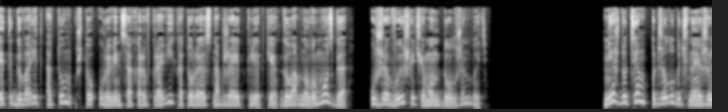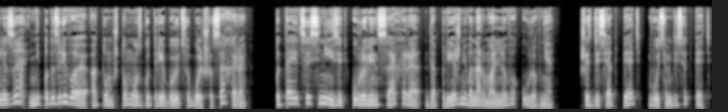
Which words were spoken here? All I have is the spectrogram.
Это говорит о том, что уровень сахара в крови, которая снабжает клетки головного мозга, уже выше, чем он должен быть. Между тем, поджелудочная железа, не подозревая о том, что мозгу требуется больше сахара, пытается снизить уровень сахара до прежнего нормального уровня 65-85.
